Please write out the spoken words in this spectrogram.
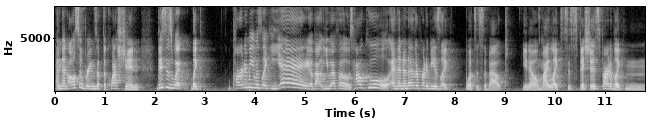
And that also brings up the question this is what like part of me was like, yay, about UFOs. How cool. And then another part of me is like, what's this about? You know, my like suspicious part. I'm like, hmm.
